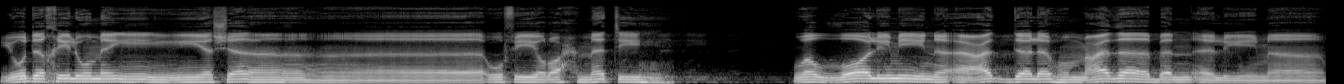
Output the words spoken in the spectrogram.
يدخل من يشاء في رحمته والظالمين أعد لهم عذابا اليما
